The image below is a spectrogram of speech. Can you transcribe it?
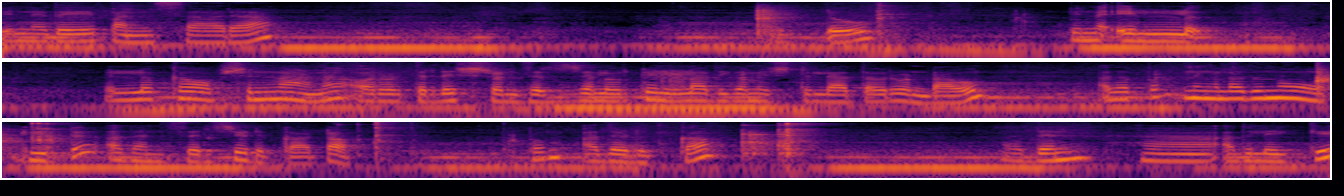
പിന്നെ ഇതേ പഞ്ചസാര ഇട്ടു. പിന്നെ എള്ള്. എള്ളൊക്കെ ഓപ്ഷനിലാണ് ഓരോരുത്തരുടെ ഇഷ്ടം അനുസരിച്ച്. ചിലവർക്ക് എള്ള് അധികം ഇഷ്ടമില്ലാത്തവരും ഉണ്ടാവും അതപ്പം നിങ്ങളത് നോക്കിയിട്ട് അതനുസരിച്ച് എടുക്കുക കേട്ടോ. അപ്പം അതെടുക്കാം. ദെൻ അതിലേക്ക്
